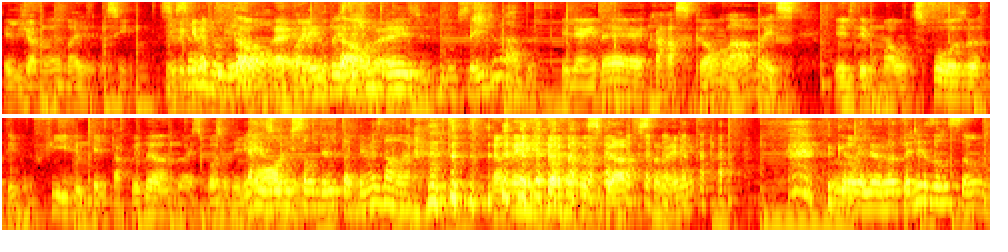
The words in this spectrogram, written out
Ele já não é mais assim. Você Esse vê que ele é não joguei, putão. ó, é, ele parei é no putão, PlayStation velho. 3, não sei de nada. Ele ainda é carrascão lá, mas ele teve uma outra esposa, teve um filho que ele tá cuidando, a esposa dele E a morre. resolução dele tá bem mais da hora. também, os gráficos também. O cara melhorou até de resolução, né?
